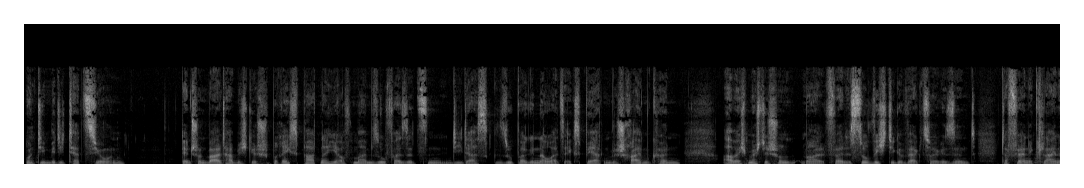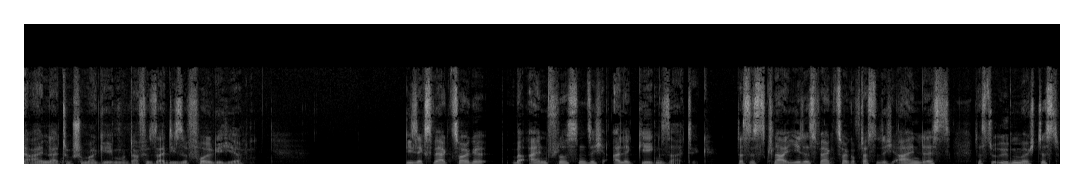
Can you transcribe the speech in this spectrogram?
und die Meditation. Denn schon bald habe ich Gesprächspartner hier auf meinem Sofa sitzen, die das super genau als Experten beschreiben können. Aber ich möchte schon mal, weil es so wichtige Werkzeuge sind, dafür eine kleine Einleitung schon mal geben. Und dafür sei diese Folge hier die sechs Werkzeuge beeinflussen sich alle gegenseitig. Das ist klar, jedes Werkzeug, auf das du dich einlässt, das du üben möchtest,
